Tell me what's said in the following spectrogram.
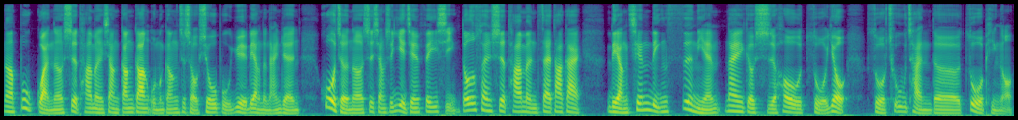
那不管呢是他们像刚刚我们刚刚这首《修补月亮的男人》，或者呢是像是《夜间飞行》，都算是他们在大概两千零四年那一个时候左右所出产的作品哦。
